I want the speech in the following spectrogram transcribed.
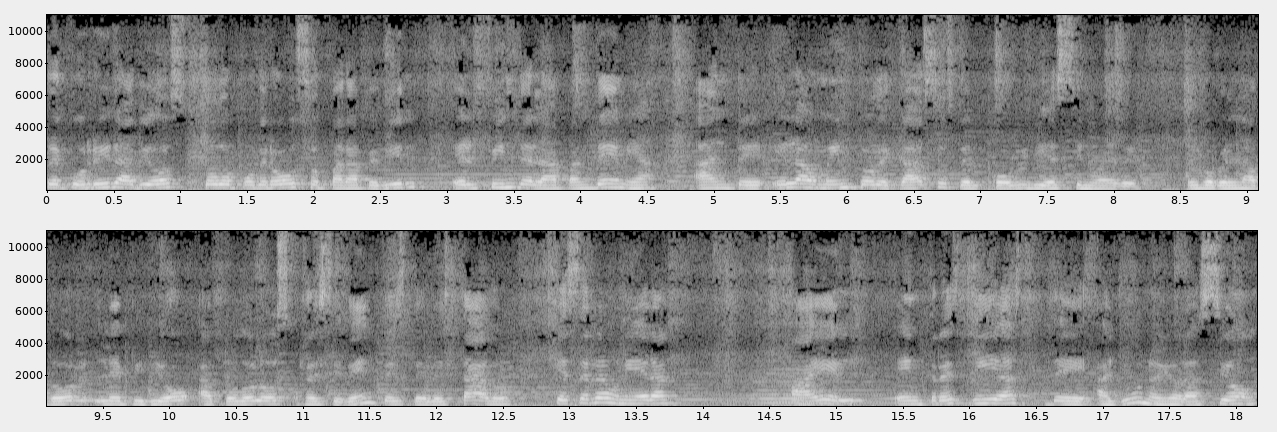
recurrir a Dios Todopoderoso para pedir el fin de la pandemia ante el aumento de casos del COVID-19. El gobernador le pidió a todos los residentes del estado que se reunieran a él en tres días de ayuno y oración,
